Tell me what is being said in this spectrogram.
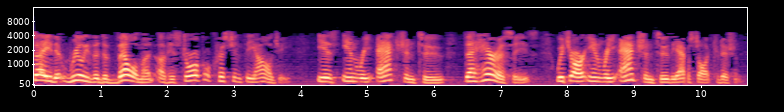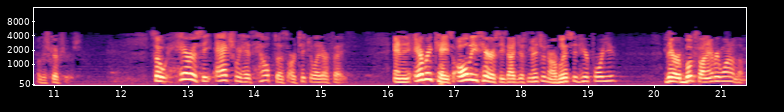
say that really the development of historical Christian theology is in reaction to the heresies, which are in reaction to the apostolic tradition of the Scriptures. So heresy actually has helped us articulate our faith. And in every case, all these heresies I just mentioned are listed here for you. There are books on every one of them.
